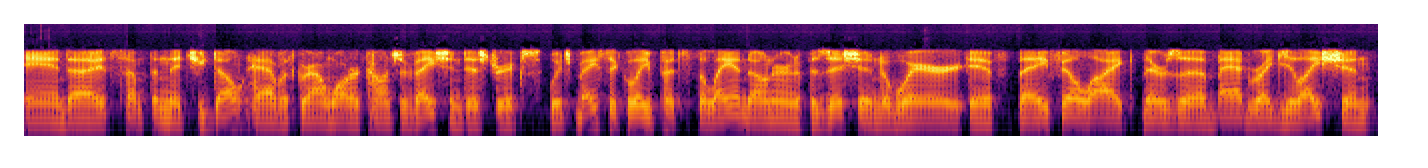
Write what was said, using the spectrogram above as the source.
And uh, it's something that you don't have with groundwater conservation districts, which basically puts the landowner in a position to where if they feel like there's a bad regulation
